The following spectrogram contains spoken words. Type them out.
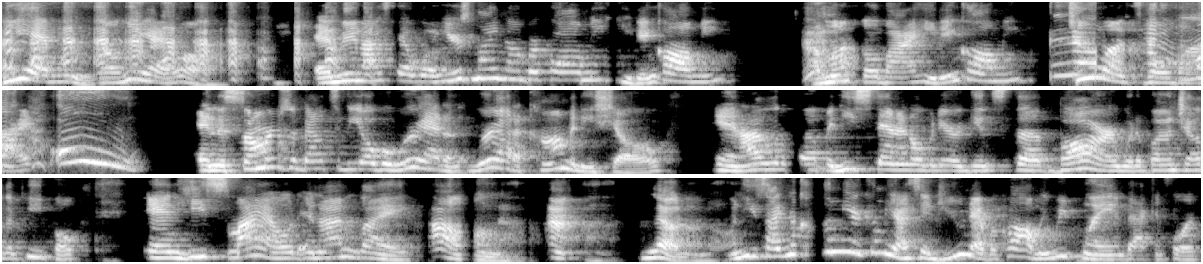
He had me. No, he had all. And then I said, Well, here's my number. Call me. He didn't call me. A month go by. He didn't call me. No, Two months go by. Oh. And the summer's about to be over. We're at a we're at a comedy show. And I look up and he's standing over there against the bar with a bunch of other people. And he smiled. And I'm like, oh no, uh-uh no, no, no. And he's like, no, come here, come here. I said, you never called me. We playing back and forth.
